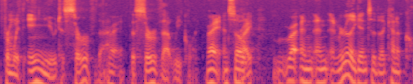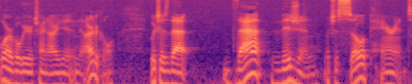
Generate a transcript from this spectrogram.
from within you to serve that, Right. to serve that weak one. Right, and so, Right. right, and, and, and we really get into the kind of core of what we were trying to argue in the article, which is that that vision, which is so apparent,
